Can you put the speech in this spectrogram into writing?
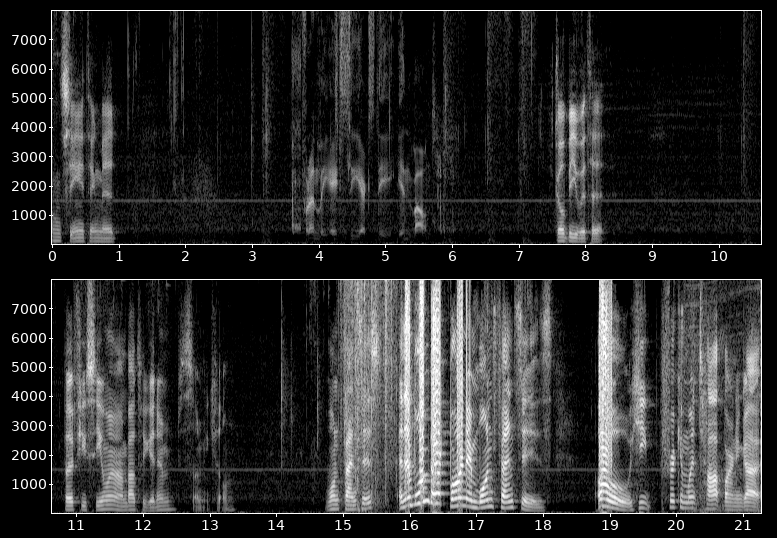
I don't see anything mid. Friendly HCXD inbound. Go be with it. But if you see one, I'm about to get him. Just let me kill him. One fences. And then one back barn and one fences. Oh, he freaking went top barn and got...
